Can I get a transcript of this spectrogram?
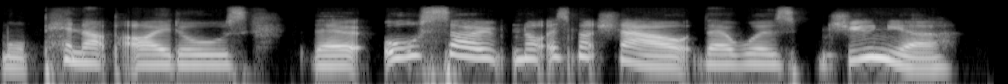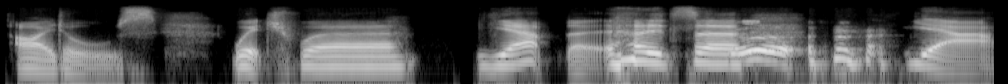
more pin-up idols. There also not as much now. There was junior idols, which were Yep, it's a yeah,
